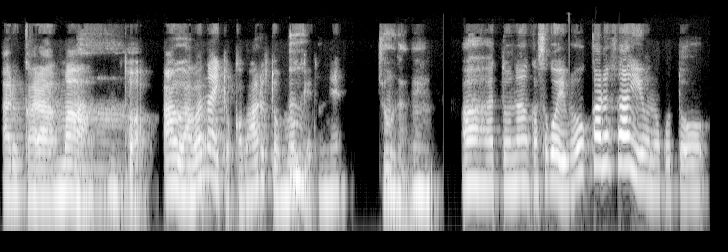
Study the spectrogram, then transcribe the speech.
あるから、まあ、あ合う合わないとかはあると思うけどね。うん、そうだね。うん、ああとなんかすごいローカル採用のことを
